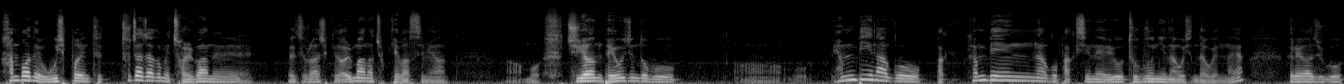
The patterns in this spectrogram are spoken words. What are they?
한 번에 50% 투자 자금의 절반을 매수를 하셨겠 얼마나 좋게 봤으면 어, 뭐 주연 배우진도 뭐, 어, 뭐 현빈하고 박 현빈하고 박신혜 요두 분이 나오신다고 했나요? 그래가지고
